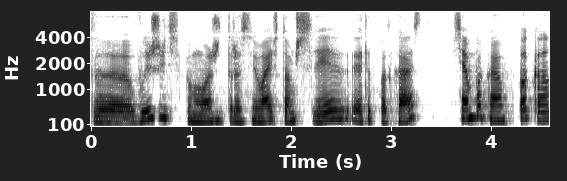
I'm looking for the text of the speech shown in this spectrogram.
э, выжить, поможет развивать в том числе этот подкаст. Всем пока. Пока.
